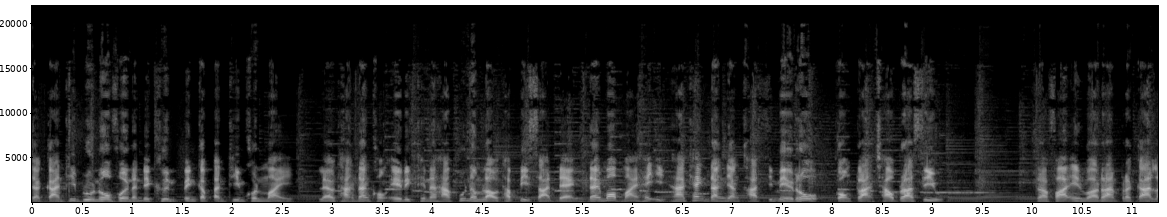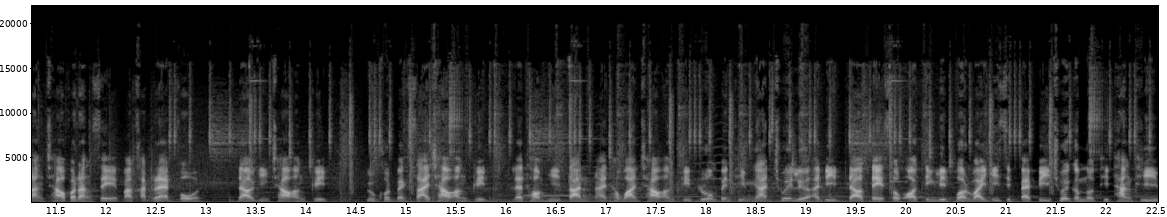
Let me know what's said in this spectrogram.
จากการที่บรูโน่เฟอร์นันเดสขึ้นเป็นกัปตันทีมคนใหม่ แล้วทางด้านของเอริกเทนฮาผู้นำเหล่าทัพปีศาจแดงได้มอบหมายให้อีก 5 แข้งดังอย่างคาซิเมโรกองกลางชาวบราซิลราฟาเอลวารานประกาศหลังชาวฝรั่งเศสมาคัดแรดโฟดดาวยิงชาวอังกฤษ ดูคนแบกซ้ายชาวอังกฤษ และทอมฮีตันนายทวารชาวอังกฤษร่วมเป็นทีมงานช่วยเหลืออดีตดาวเตะศพออจิงลิสบอลวัย 28 ปีช่วยกำหนดทิศทางทีม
